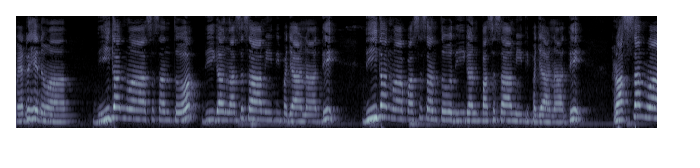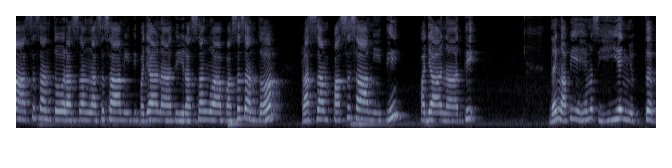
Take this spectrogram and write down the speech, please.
වැටහෙනවා දීගං වාසසන්තෝ දීගං අස්සසාමීති පජානාති දීගං වා පස්සසන්තෝ දීගං පස්සසාමීති පජානාති රස්සං වා අස්සසන්තෝ රස්සං අස්සසාමීති පජානාති රස්සං වා පස්සසන්තෝ රස්සම් පස්සසාමීති පජානාති. දැන් අපි එහෙම සිහියෙන් යුක්තව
